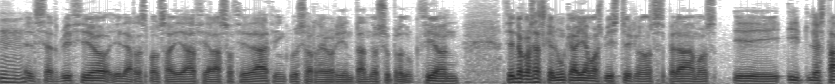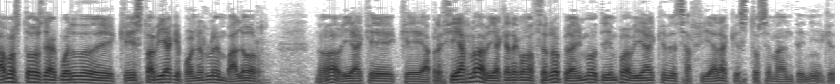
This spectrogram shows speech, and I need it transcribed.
el servicio y la responsabilidad hacia la sociedad, incluso reorientando su producción, haciendo cosas que nunca habíamos visto y que no nos esperábamos. Y, y estábamos todos de acuerdo de que esto había que ponerlo en valor ¿no? Había que, apreciarlo, había que reconocerlo, pero al mismo tiempo había que desafiar a que esto se, que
